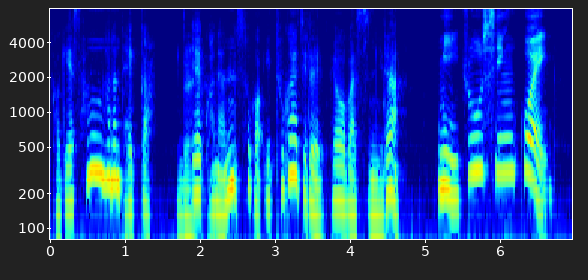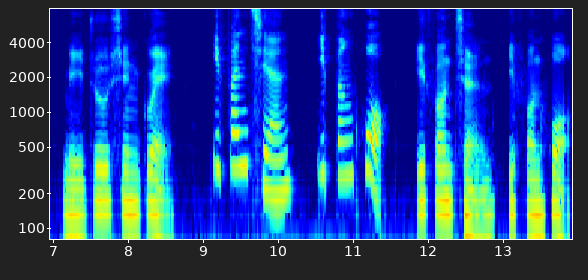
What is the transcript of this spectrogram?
거기에 상응하는 대가에 네. 관한 수거 이 두 가지를 배워봤습니다. 米珠新贵， 미주 신괴, 一分钱一分货， 이펀 첸, 이펀 호.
